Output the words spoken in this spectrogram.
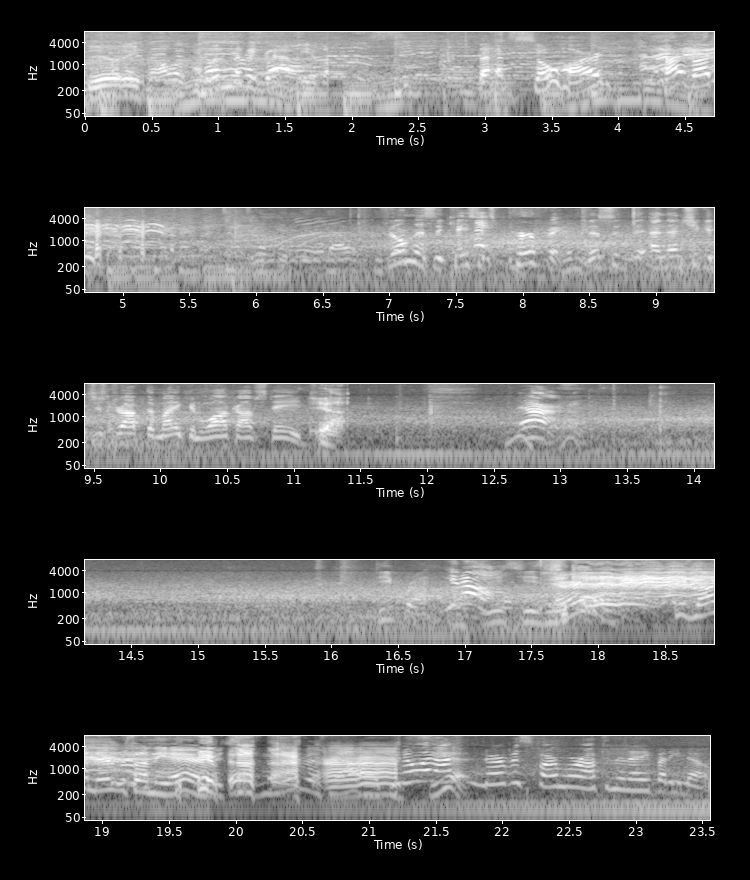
Beauty. That's so hard. Hi, buddy. Film this in case it's perfect. This is, and then she could just drop the mic and walk off stage. Yeah. Yeah. Deep breath. You know. She, she's nervous. she's not nervous on the air, but she's nervous now. You know what? I'm it. nervous far more often than anybody knows.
